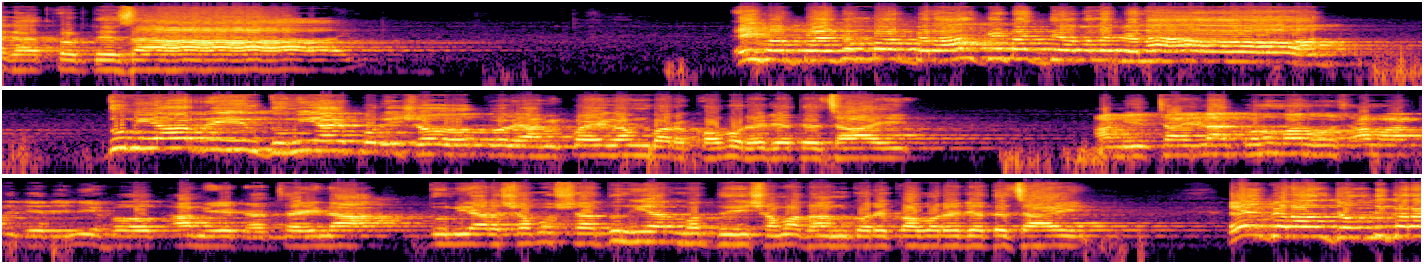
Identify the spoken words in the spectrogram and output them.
আঘাত করতে চাই। এইবার পয়গম্বর বেলালকে ডাক দেয়া বলে, বেলাল, দুনিয়ার ঋণ দুনিয়ায় পরিশোধ করে আমি পয়গম্বর খবরে যেতে চাই। আমি চাই না কোনো মানুষ আমার থেকে ঋণী হোক, আমি এটা চাই না। দুনিয়ার সমস্যা দুনিয়ার মধ্যেই সমাধান করে কবরে যেতে চাই। এই বেলাল জলদি করে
